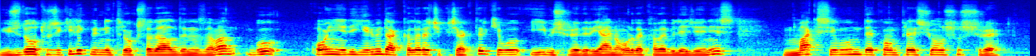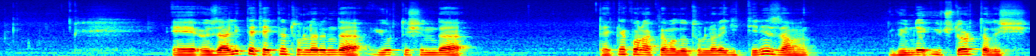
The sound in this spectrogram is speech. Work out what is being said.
%32'lik bir nitroxla daldığınız zaman bu 17-20 dakikalara çıkacaktır ki bu iyi bir süredir. Yani orada kalabileceğiniz maksimum dekompresyonsuz süre. Ee, özellikle tekne turlarında, yurt dışında tekne konaklamalı turlara gittiğiniz zaman günde 3-4 dalış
